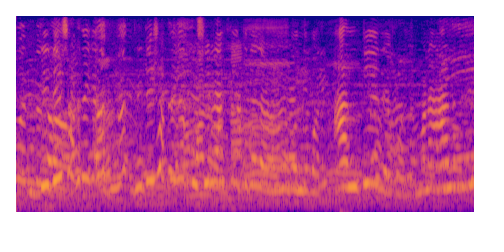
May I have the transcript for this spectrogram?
বন্ধু দিদির সব থেকে দিদির সব থেকে খুশি লাগছে কিটা জানো না বন্ধুগণ আন্টি দেখো মানে আন্টি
